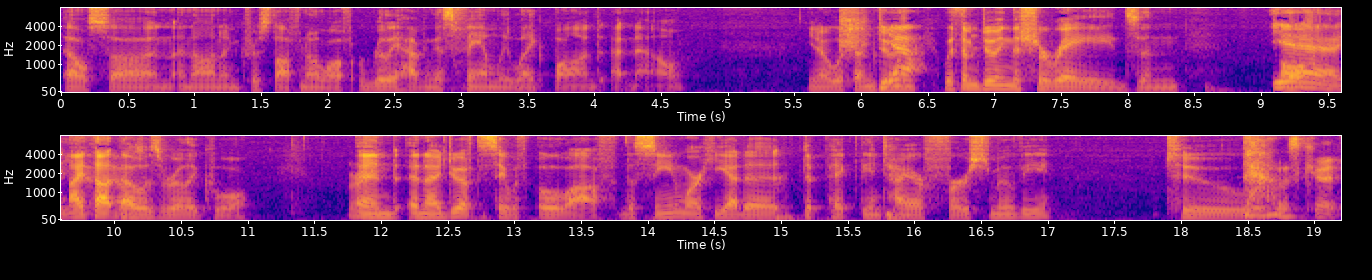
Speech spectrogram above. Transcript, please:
Elsa and, Anna and Kristoff and Olaf really having this family like bond at now. You know, with them doing Yeah. with them doing the charades and all- Yeah, I thought that was really cool. Right. And and I do have to say with Olaf, the scene where he had to depict the entire first movie to that was good.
